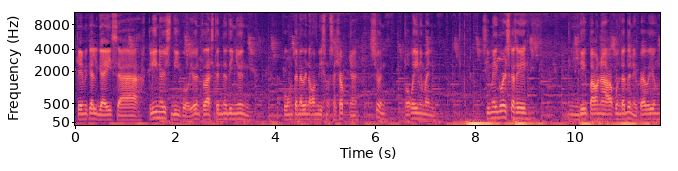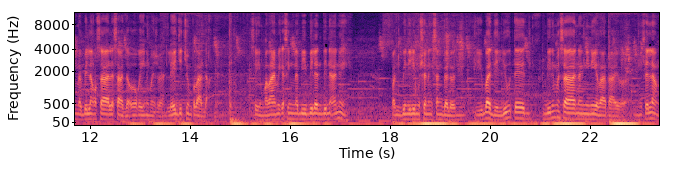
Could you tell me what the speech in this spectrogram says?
Chemical Guy sa Cleaners Depot. Yun, trusted na din yun. Pumunta na rin ako mismo sa shop niya. Tapos yun, okay naman. Si Megwares kasi, hindi pa ako nakakapunta dun eh. Pero yung nabilang ko sa Lazada, okay naman siya. Legit yung product niya. Kasi marami kasing nabibilan din na ano eh. Pag binili mo siya ng isang galon, iba diluted. Hindi naman sa naninira tayo. Minsan lang,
